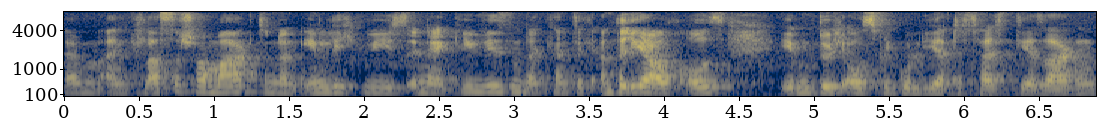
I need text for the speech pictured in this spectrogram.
ähm, ein klassischer Markt, sondern ähnlich wie das Energiewesen, da kennt sich Andrea auch aus, eben durchaus reguliert. Das heißt, dir sagen,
